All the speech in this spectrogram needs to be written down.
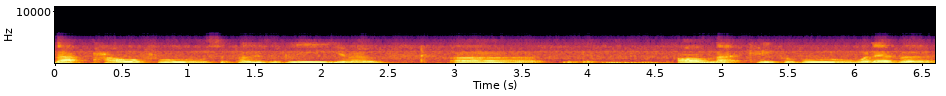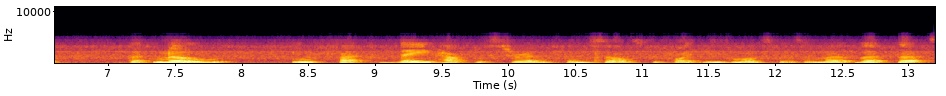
that powerful or supposedly, you know, uh, aren't that capable or whatever, that no, in fact, they have the strength themselves to fight these monsters, and that that that's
